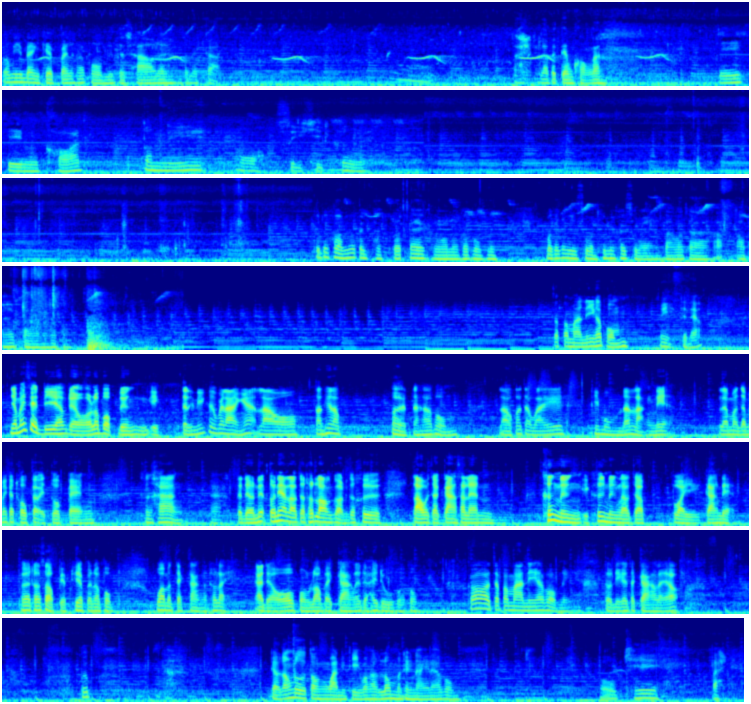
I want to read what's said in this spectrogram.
ก็มีแบ่งเก็บไปนะครับผมนี่แต่เช้าเลยบรรยากาศไปเราไปเตรียมของกัน นี่กินคอร์สต้นนี้ โอ้สี่ขีดครึ่งเลยก็ด้วยความที่ว่าเป็นผักรสแรกของเรานะครับผมเนี่ยมันก็จะมีส่วนที่ไม่ค่อยสวย เราก็จะเอาเอาไปให้ปลานะครับผม จะประมาณนี้ครับผมนี่เสร็จแล้ว ยังไม่เสร็จดีครับเดี๋ยวระบบดึงอีก แต่ทีนี้คือเวลาอย่างเงี้ยเราตอนที่เราเปิดนะครับผม เราก็จะไว้ที่มุมด้านหลังเนี่ย แล้วมันจะไม่กระทบกับไอตัวแปลงข้างๆอะแต่เดี๋ยวเนี้ยตัวเนี้ยเราจะทดลองก่อนก็คือ เราจะกางสแลนครึ่งหนึ่งอีกครึ่งหนึ่งเราจะปล่อยกลางแดด เพื่อทดสอบเปรียบเทียบกันนะผมว่ามันแตกต่างกันเท่าไหร่อะเดี๋ยวผมลองไปกลางแล้วเดี๋ยวให้ดูครับผมก็จะประมาณนี้ครับผมนี่ตัวนี้ก็จะกลางแล้ว ปุ๊บ เดี๋ยวต้องดูตรงวันอีกทีว่าล่มมันถึงไหนนะครับผม โอเค ไป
